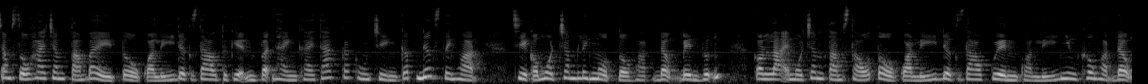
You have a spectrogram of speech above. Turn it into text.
Trong số 287 tổ quản lý được giao thực hiện vận hành khai thác các công trình cấp nước sinh hoạt, chỉ có 101 tổ hoạt động bền vững, còn lại 186 tổ quản lý được giao quyền quản lý nhưng không hoạt động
